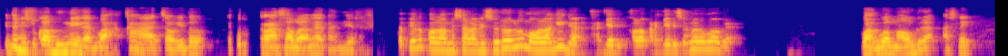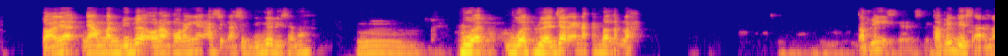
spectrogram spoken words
itu di Sukabumi kan. Wah, kacau itu itu kerasa banget anjir. Tapi lu kalau misalnya disuruh lu mau lagi gak kerja kalau kerja di sana lu mau gak? Wah, gue mau gak asli. Soalnya nyaman juga orang-orangnya asik-asik juga di sana. Hmm. Buat buat belajar enak banget lah tapi tapi di sana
